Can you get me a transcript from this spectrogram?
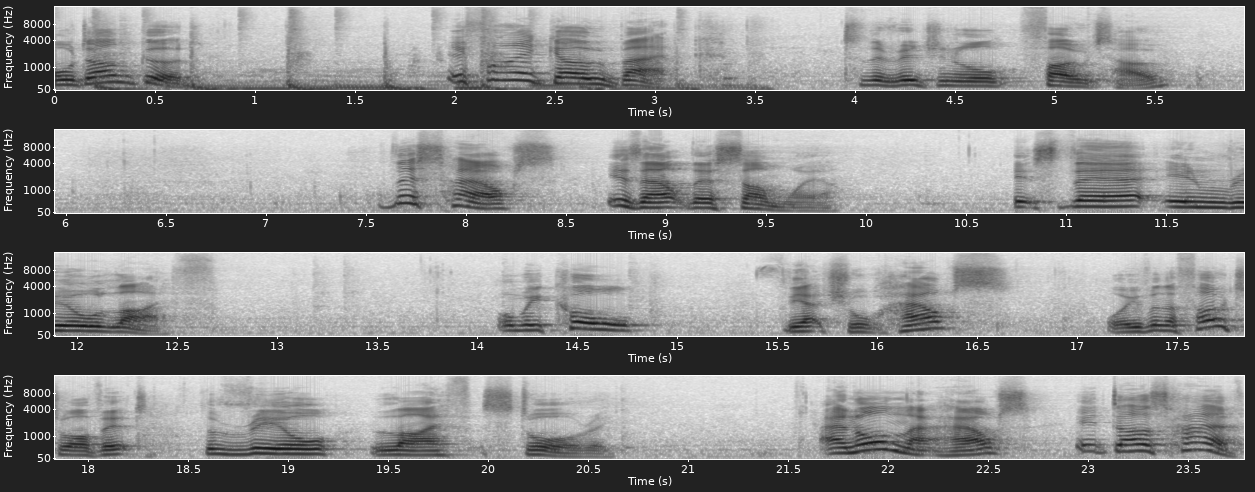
All done? Good. If I go back to the original photo, this house is out there somewhere. It's there in real life. And we call the actual house, or even a photo of it, the real life story. And on that house, it does have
